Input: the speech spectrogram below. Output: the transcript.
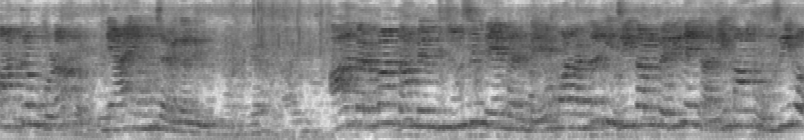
మాత్రం కూడా న్యాయం జరగలేదు. ఆ తర్వాత మేము చూసింది ఏంటంటే వాళ్ళందరికీ జీతాలు పెరిగినాయి కానీ మాకు జీరో.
